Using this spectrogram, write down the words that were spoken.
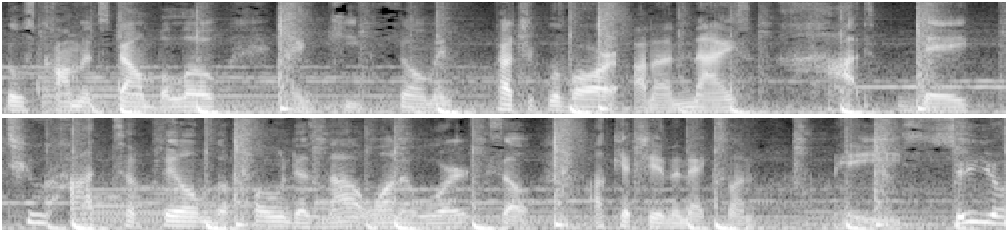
those comments down below, and keep filming. Patrick LeVar on a nice hot day. Too hot to film, the phone does not wanna work. So I'll catch you in the next one. Peace, see ya.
